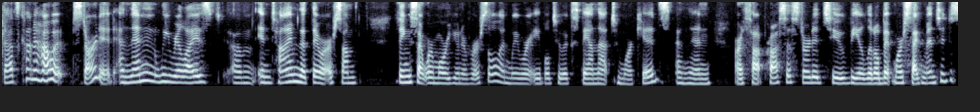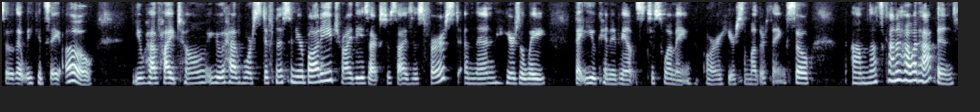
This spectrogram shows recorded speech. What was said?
that's kind of how it started. And then we realized um, in time that there are some things that were more universal, and we were able to expand that to more kids. And then our thought process started to be a little bit more segmented so that we could say, oh, you have high tone, you have more stiffness in your body, try these exercises first, and then here's a way that you can advance to swimming, or here's some other things. So um, that's kind of how it happened.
